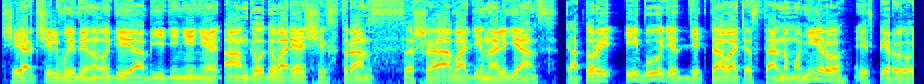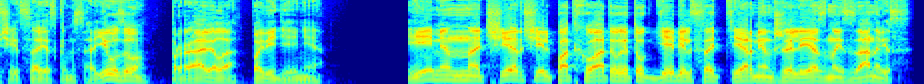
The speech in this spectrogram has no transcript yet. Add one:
Черчилль выдвинул идею объединения англоговорящих стран с США в один альянс, который и будет диктовать остальному миру и в первую очередь Советскому Союзу правила поведения. Именно Черчилль подхватывает у Геббельса термин железный занавес,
